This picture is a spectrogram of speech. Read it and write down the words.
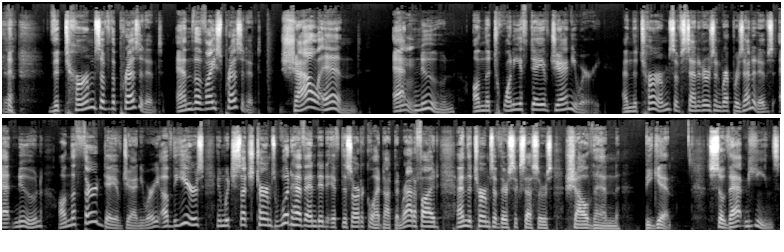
Yeah. the terms of the president and the vice president shall end at noon on the 20th day of January, and the terms of senators and representatives at noon on the third day of January of the years in which such terms would have ended if this article had not been ratified, and the terms of their successors shall then begin. So that means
